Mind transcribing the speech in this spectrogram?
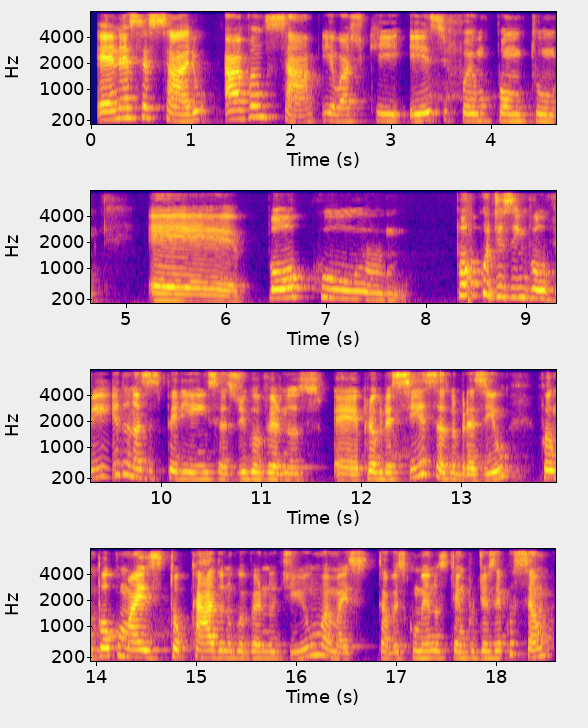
é necessário avançar, e eu acho que esse foi um ponto é, pouco, pouco desenvolvido nas experiências de governos é, progressistas no Brasil, foi um pouco mais tocado no governo Dilma, mas talvez com menos tempo de execução,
